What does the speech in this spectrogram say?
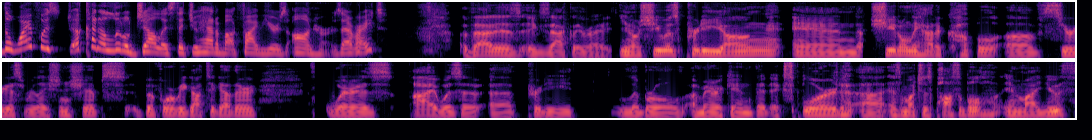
the wife was kind of a little jealous that you had about five years on her. Is that right? That is exactly right. You know, she was pretty young and she had only had a couple of serious relationships before we got together. Whereas I was a, a pretty liberal American that explored uh, as much as possible in my youth.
